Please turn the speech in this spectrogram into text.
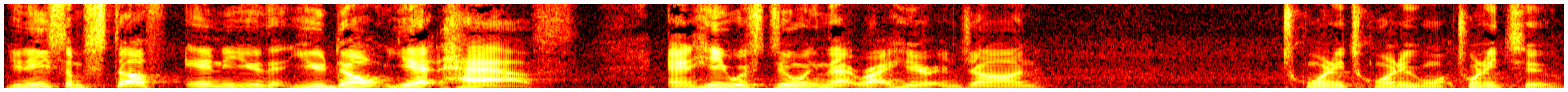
You need some stuff in you that you don't yet have. And he was doing that right here in John 20, 21, 22.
